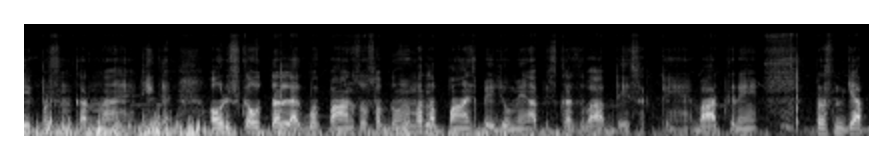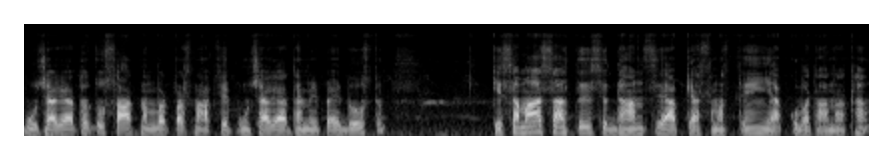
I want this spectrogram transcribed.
एक प्रश्न करना है, ठीक है? और इसका उत्तर लगभग 500 शब्दों में मतलब पाँच पेजों में आप इसका जवाब दे सकते हैं। बात करें, प्रश्न क्या पूछा गया था? तो सात नंबर प्रश्न आपसे पूछा गया था मेरे प्यारे दोस्त। कि समाजशास्त्री सिद्धांत से आप क्या समझते हैं, ये आपको बताना था।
